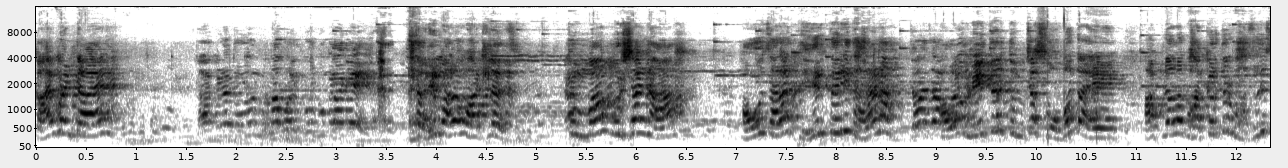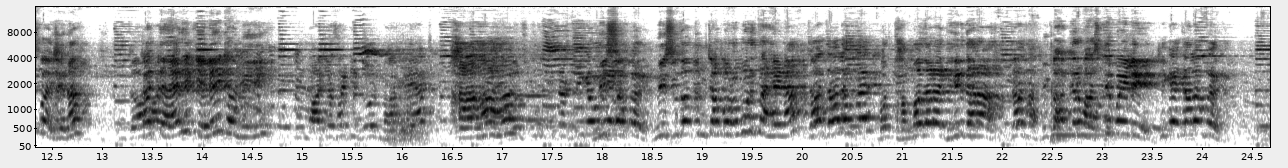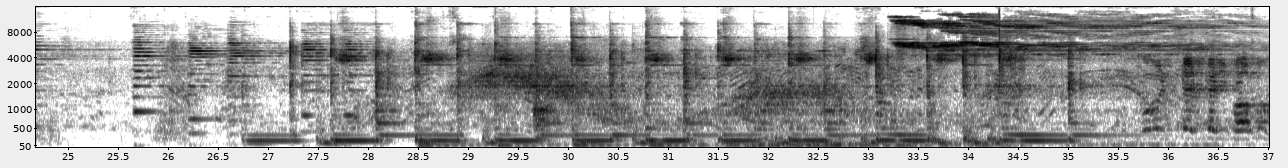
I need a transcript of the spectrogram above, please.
काय म्हणताय? लाकडं तोडून तुला भरपूर भूक लागेल. तरी मला वाटलंच. तुम्हा पुरुषांना अहो जरा धीर तरी धरा ना. जा, जा. अहो मी तर तुमच्यासोबत आहे. आपल्याला भाकर तर भाजलीच पाहिजे ना. काय तयारी केली का मी? माझ्यासाठी दोन भाकऱ्या हा हा हा. चटणी घेऊन मी ये सु- लवकर. मी सुद्धा तुमच्या बरोबरच आहे ना? जा जा लवकर. मग थांबा जरा धीर धरा. जा, जा. मी भाकर भाजते पहिली. ठीक आहे जा लवकर. बाबू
